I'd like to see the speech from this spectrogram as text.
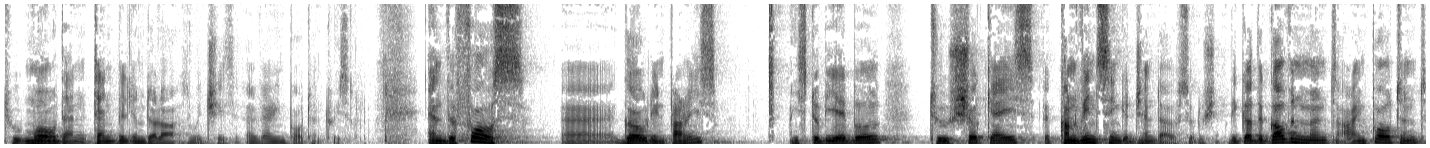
to more than $10 billion, which is a very important result. And the fourth uh, goal in Paris is to be able to showcase a convincing agenda of solution. Because the government are important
